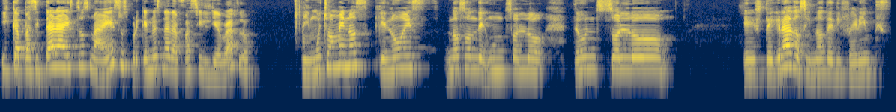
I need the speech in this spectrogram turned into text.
y capacitar a estos maestros, porque no es nada fácil llevarlo. Y mucho menos que no es, no son de un solo, de un solo este, grado, sino de diferentes.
